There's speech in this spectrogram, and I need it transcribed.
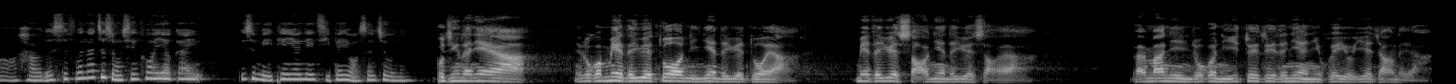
哦，好的，师傅，那这种情况要该。就是每天要念几遍往生咒呢？不停的念啊！你如果灭的越多，你念的越多呀；灭的越少，念的越少呀。白妈，你如果你一堆堆的念，你会有业障的呀，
